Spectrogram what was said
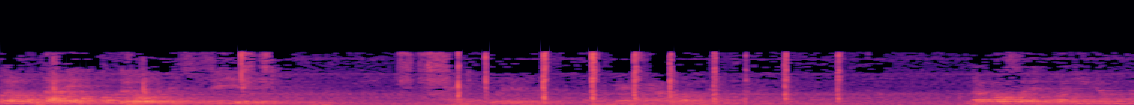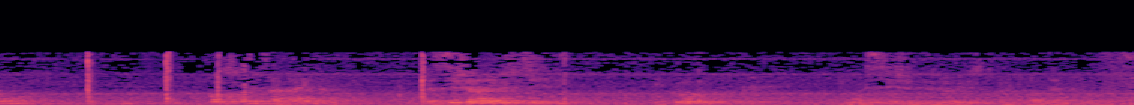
Route t'arrives pas de haut, tu ben, écoute, bien faire problème. On n'a pas ça, être pogné comme ça. Pas sûr que ça règle. Mais si j'arrive, je dis, écoute, moi aussi j'ai déjà eu un problème comme ça.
